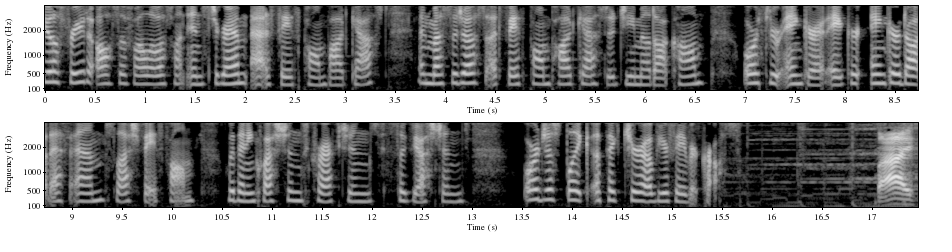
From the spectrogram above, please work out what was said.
Feel free to also follow us on Instagram at FaithPalmPodcast and message us at faithpalmpodcast at gmail.com or through Anchor at anchor, anchor.fm slash faithpalm with any questions, corrections, suggestions, or just like a picture of your favorite cross. Bye.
